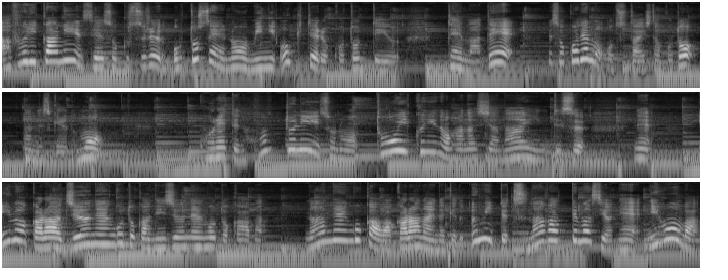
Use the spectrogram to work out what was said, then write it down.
アフリカに生息するオトセイの身に起きてることっていうテーマでそこでもお伝えしたことなんですけれどもこれって、ね、本当にその遠い国のお話じゃないんです。ね、今から10年後とか20年後とか、ま、何年後かわからないんだけど海ってつながってますよね。日本は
